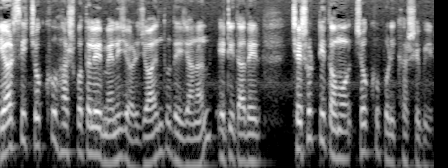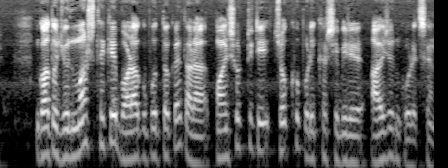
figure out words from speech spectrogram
ইআরসি চক্ষু হাসপাতালের ম্যানেজার জয়ন্ত দে জানান, এটি তাদের ছেষট্টিতম চক্ষু পরীক্ষা শিবির। গত জুন মাস থেকে বরাক উপত্যকায় তারা পঁয়ষট্টিটি চক্ষু পরীক্ষা শিবিরের আয়োজন করেছেন।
